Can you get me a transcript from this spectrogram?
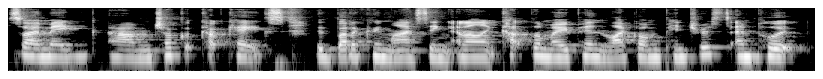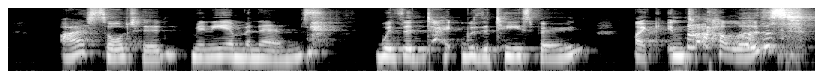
So I made um, chocolate cupcakes with buttercream icing, and I like cut them open like on Pinterest and put. I sorted mini M and M's with a ta- with a teaspoon, like into colors,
